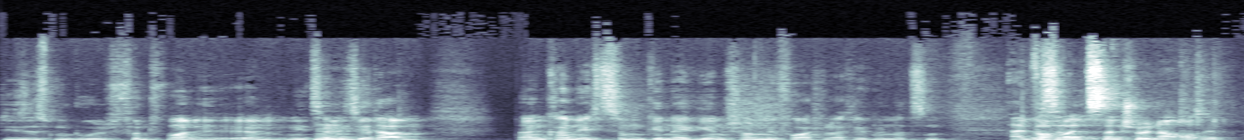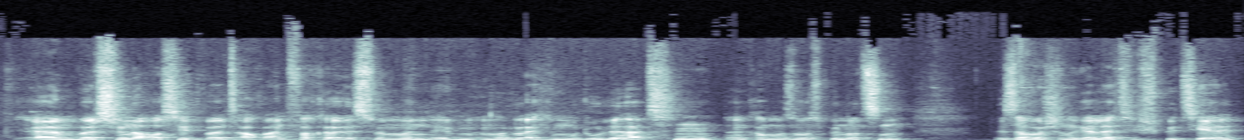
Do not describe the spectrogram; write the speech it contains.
dieses Modul fünfmal ähm, initialisiert haben, dann kann ich zum Generieren schon eine Vorschleife benutzen. Einfach weil es dann schöner aussieht. Ähm, weil es schöner aussieht, weil es auch einfacher ist, wenn man eben immer gleiche Module hat, Mhm. dann kann man sowas benutzen. Ist aber schon relativ speziell.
